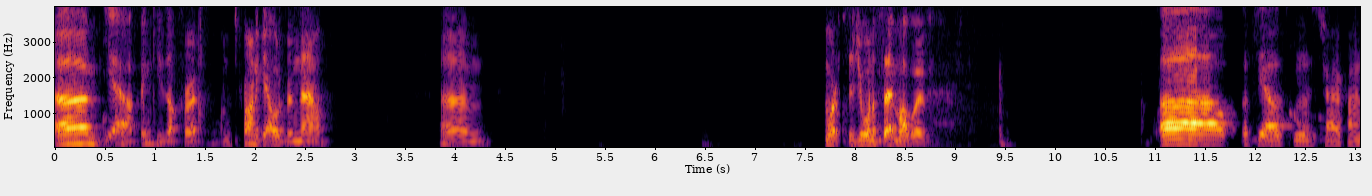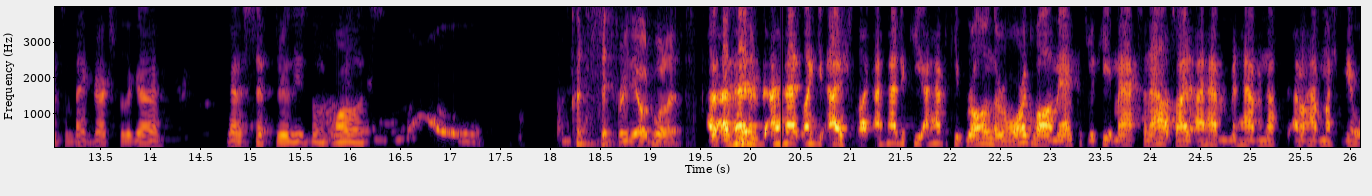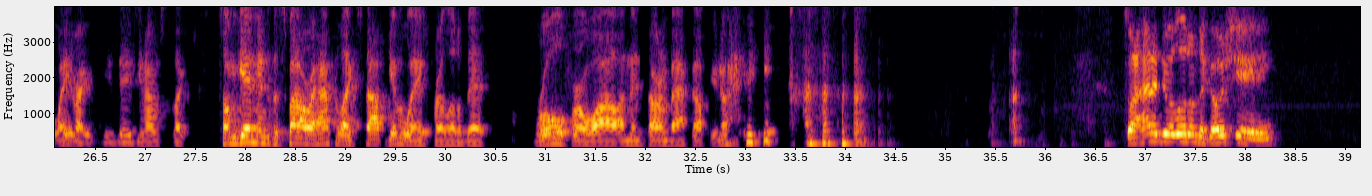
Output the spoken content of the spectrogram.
Um, yeah, I think he's up for it. I'm just trying to get hold of him now. Um, what did you want to set him up with? Uh, let's see. I was going to try to find some bank X for the guy. Got to sift through these old wallets. Let's sift through the old wallet. I- I've had, I've had like, I like, I've had to keep, I have to keep rolling the rewards wallet, man, because we keep maxing out. So I, I haven't been having enough. I don't have much to give away right these days. You know, I'm just like, so I'm getting into the spot where I have to like stop giveaways for a little bit, roll for a while, and then start them back up. You know what I mean? So I had to do a little negotiating,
